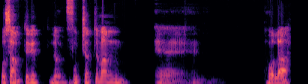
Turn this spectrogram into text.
Och samtidigt fortsätter man eh, hålla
